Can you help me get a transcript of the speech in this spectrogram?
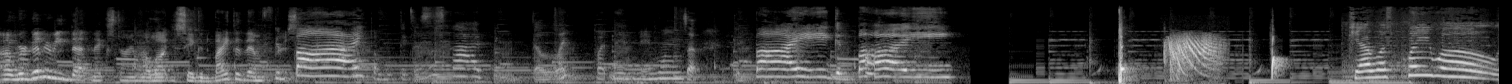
Uh, we're gonna read that next time. How about you say goodbye to them first? Goodbye. Don't forget to subscribe. The like button and thumbs up. Goodbye. Goodbye. Ciara's Play World.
